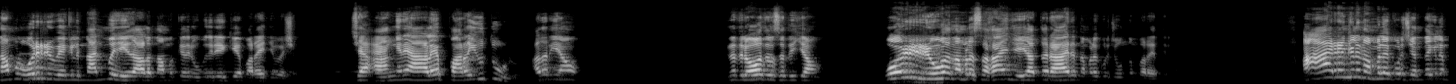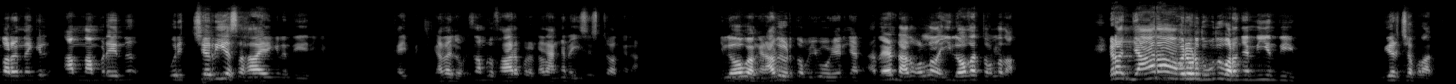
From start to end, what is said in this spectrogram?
നമ്മൾ ഒരു രൂപയെങ്കിലും നന്മ ചെയ്ത ആളെ നമുക്കെതിരെ ഉപദ്രവിക്കുകയോ പറയുന്ന വിഷമം. പക്ഷെ അങ്ങനെ ആളെ പറയത്തുള്ളൂ. അതറിയാമോ ഇന്നത്തെ ലോകത്തിൽ ശ്രദ്ധിക്കാമോ ഒരു രൂപ നമ്മൾ സഹായം ചെയ്യാത്തവരാരും നമ്മളെ കുറിച്ച് ഒന്നും പറയത്തില്ല. ആരെങ്കിലും നമ്മളെ കുറിച്ച് എന്തെങ്കിലും പറയുന്നെങ്കിൽ നമ്മുടെ നിന്ന് ഒരു ചെറിയ സഹായമെങ്കിലും എന്ത് ചെയ്തിരിക്കും കൈപ്പറ്റി അതല്ലോ നമ്മൾ ഭാരപ്പെടേണ്ട. അത് അങ്ങനെ ഈ സിസ്റ്റം അങ്ങനെയാണ് ഈ ലോകം അങ്ങനെ. അത് എടുത്തോ അയ്യോ ഞാൻ വേണ്ട അത് ഉള്ളതാ. ഈ ലോകത്തുള്ളതാ എടാ ഞാനാ അവരോട് ദൂത് പറഞ്ഞ നീ എന്ത് ചെയ്യും? ഉയർച്ച പ്രാപിക്കും.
